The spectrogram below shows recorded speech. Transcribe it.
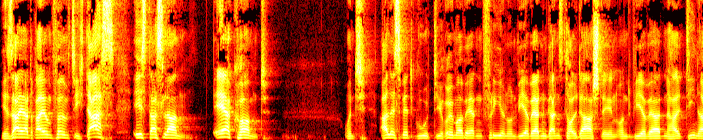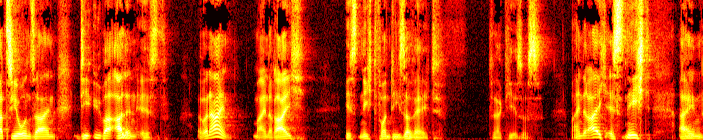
Jesaja 53, das ist das Lamm. Er kommt. Und alles wird gut. Die Römer werden fliehen und wir werden ganz toll dastehen und wir werden halt die Nation sein, die über allen ist. Aber nein, mein Reich ist nicht von dieser Welt, sagt Jesus. Mein Reich ist nicht ein,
